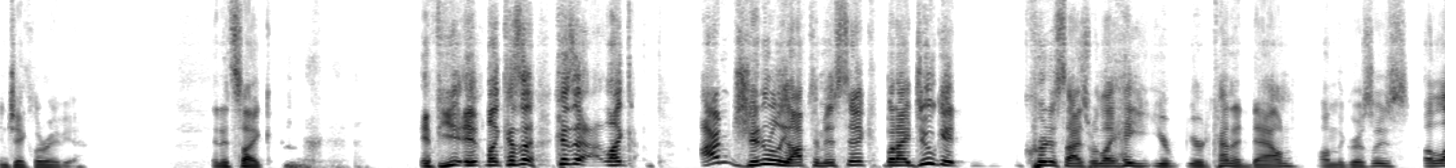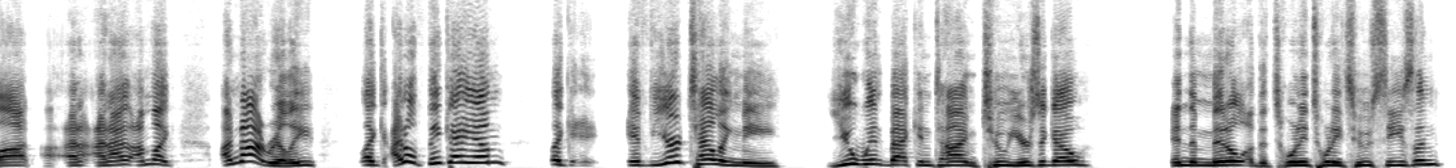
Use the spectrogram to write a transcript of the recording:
and jake LaRavia. and it's like if you it, like because because uh, uh, like i'm generally optimistic but i do get criticized. We're like, hey, you're you're kind of down on the Grizzlies a lot, and, and I, I'm like, I'm not really. Like, I don't think I am. Like, if you're telling me you went back in time two years ago, in the middle of the 2022 season,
